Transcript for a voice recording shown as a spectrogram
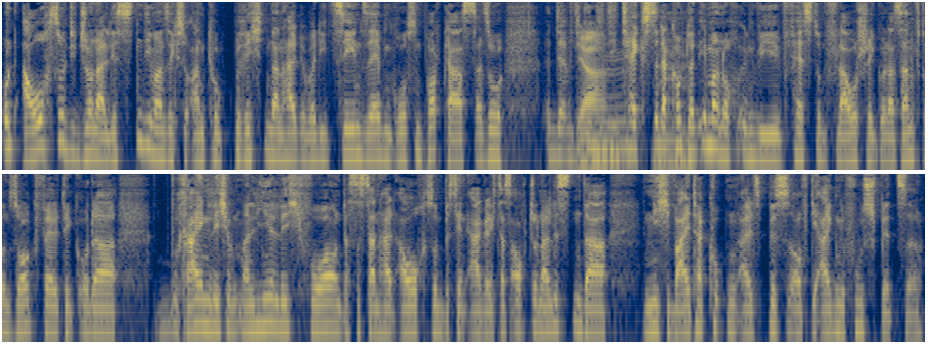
Und auch so die Journalisten, die man sich so anguckt, berichten dann halt über die zehn selben großen Podcasts. Also der, ja. die, die, Texte, mhm. da kommt dann immer noch irgendwie fest und flauschig oder sanft und sorgfältig oder reinlich und malierlich vor. Und das ist dann halt auch so ein bisschen ärgerlich, dass auch Journalisten da nicht weiter gucken als bis bis auf die eigene Fußspitze.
